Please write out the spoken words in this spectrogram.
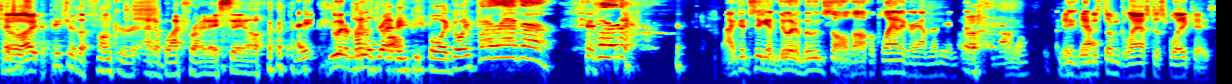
I just oh, I, picture the funker at a Black Friday sale. Hey, doing a pile driving people and going forever, forever. I could see him doing a moonsault off a planogram. That'd be. In, into some glass display case.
